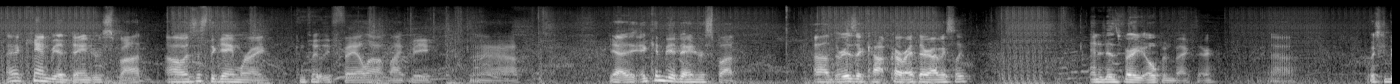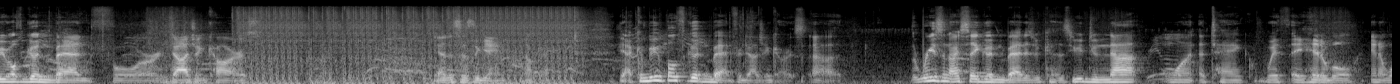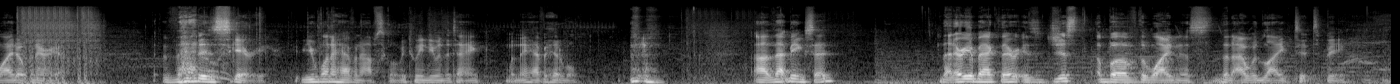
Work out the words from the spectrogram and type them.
It can be a dangerous spot. Oh, is this the game where I completely fail? Oh, it might be. Uh, yeah, it can be a dangerous spot. Uh, there is a cop car right there, obviously. And it is very open back there. Uh, which can be both good and bad for dodging cars. Yeah, this is the game. Okay. Yeah, it can be both good and bad for dodging cars. Uh, the reason I say good and bad is because you do not want a tank with a hittable in a wide open area. That is scary. You want to have an obstacle between you and the tank when they have a hittable. uh, that being said, That area back there is just above the wideness that I would like it to be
